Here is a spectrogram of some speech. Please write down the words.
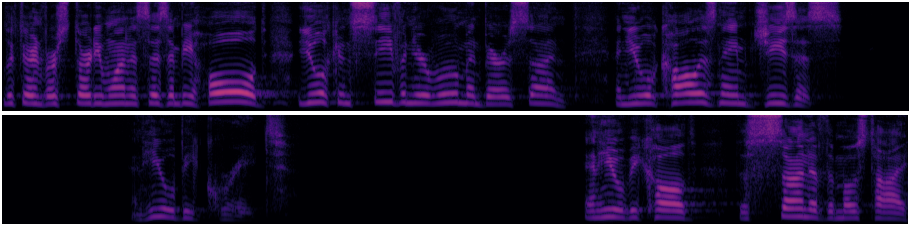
Look there in verse 31, it says, And behold, you will conceive in your womb and bear a son, and you will call his name Jesus, and he will be great. And he will be called the Son of the Most High.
